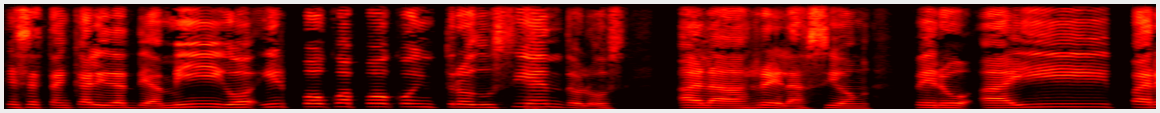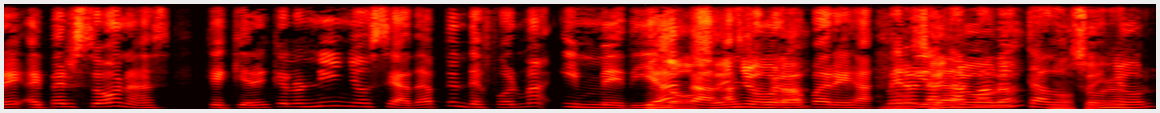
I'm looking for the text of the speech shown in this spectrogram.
que se está en calidad de amigos, ir poco a poco introduciéndolos a la relación. Pero hay, pare- hay personas que quieren que los niños se adapten de forma inmediata No, a su nueva pareja. Pero en la etapa señora, amistad, No, señor.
